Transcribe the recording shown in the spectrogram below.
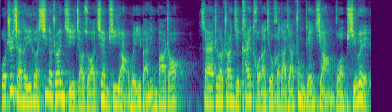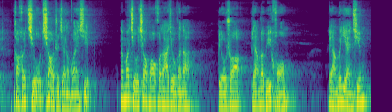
我之前的一个新的专辑叫做《健脾养胃一百零八招》，在这个专辑开头呢，就和大家重点讲过脾胃它和九窍之间的关系。那么九窍包括哪九个呢？比如说两个鼻孔、两个眼睛、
